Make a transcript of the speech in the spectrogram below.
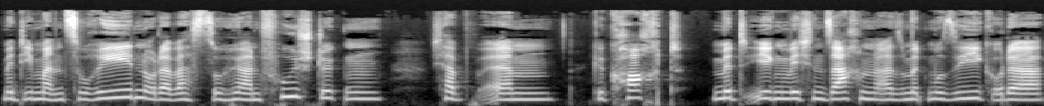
mit jemandem zu reden oder was zu hören, frühstücken. Ich habe ähm, gekocht mit irgendwelchen Sachen, also mit Musik oder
